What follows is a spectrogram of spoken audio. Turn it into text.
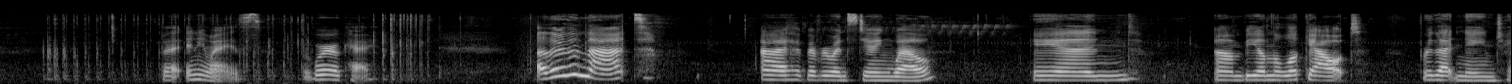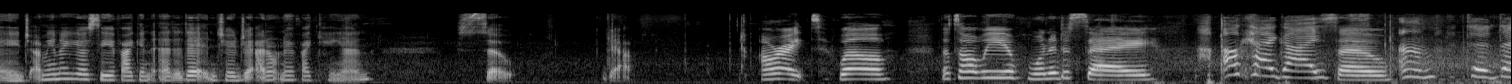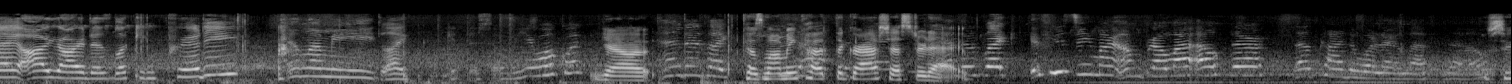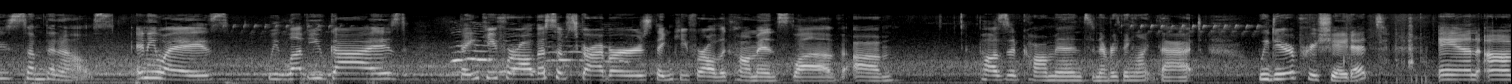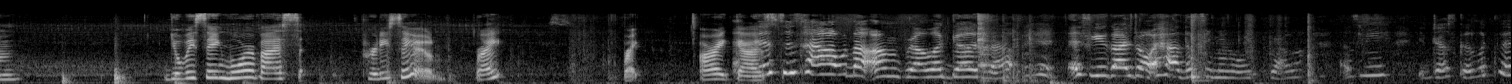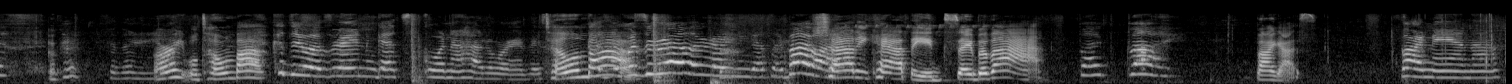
But anyways, but we're okay. Other than that, I hope everyone's doing well. And um, be on the lookout for that name change. I'm going to go see if I can edit it and change it. I don't know if I can. So, yeah. All right. Well, that's all we wanted to say. Okay, guys. So, Um, today our yard is looking pretty. And let me like get this over here real quick. yeah, And there's like Because mommy cut the grass yesterday. It's like if you see my umbrella out there, that's kind of what I left. She's something else. Anyways, we love you guys. Thank you for all the subscribers. Thank you for all the comments, love, um, positive comments, and everything like that. We do appreciate it. And um, you'll be seeing more of us pretty soon, right? Right. All right, guys. This is how the umbrella goes out. If you guys don't have the same umbrella as me, you just go like this. Okay. So then, All right, well, tell them bye. Because it was raining at school and I had to wear this. Tell them bye. It was really raining at school. Bye bye. Chatty Kathy, say bye-bye. Bye bye. Bye, guys. Bye, Nana.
